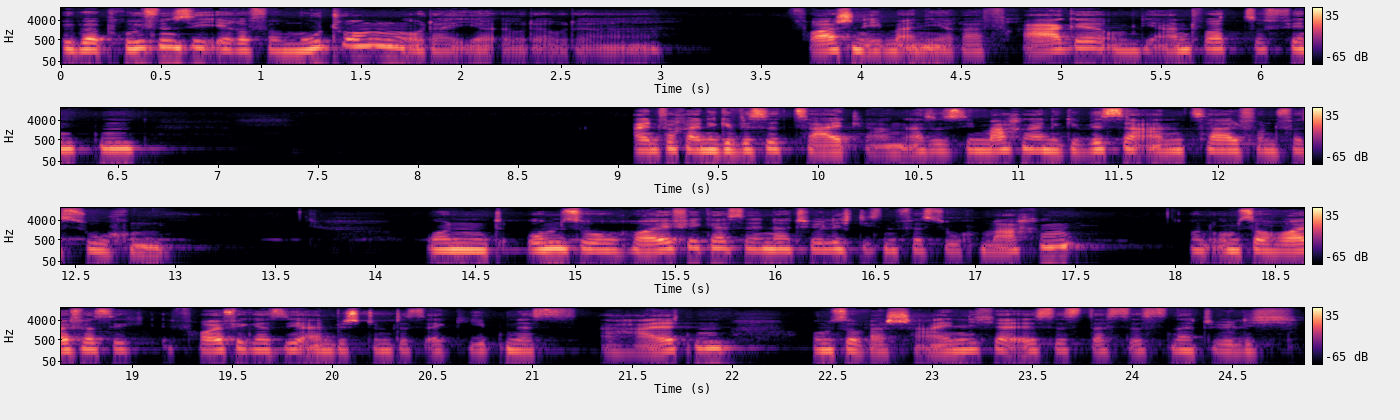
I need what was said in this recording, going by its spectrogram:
überprüfen Sie Ihre Vermutungen oder, ihr, oder, oder forschen eben an ihrer Frage, um die Antwort zu finden, einfach eine gewisse Zeit lang. Also sie machen eine gewisse Anzahl von Versuchen. Und umso häufiger sie natürlich diesen Versuch machen und umso häufiger sie ein bestimmtes Ergebnis erhalten, umso wahrscheinlicher ist es, dass das natürlich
